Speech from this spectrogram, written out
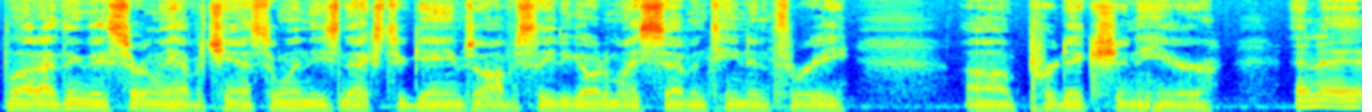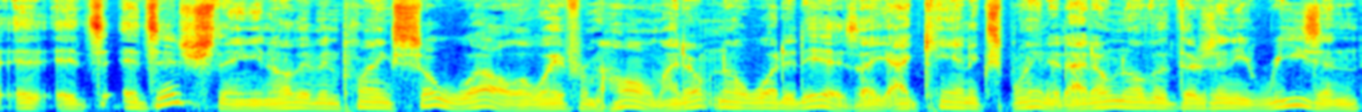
but I think they certainly have a chance to win these next two games. Obviously, to go to my 17 and three uh, prediction here, and it, it, it's it's interesting. You know, they've been playing so well away from home. I don't know what it is. I, I can't explain it. I don't know that there's any reason,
